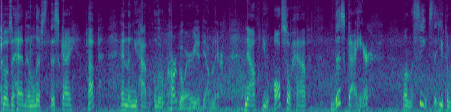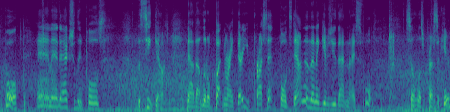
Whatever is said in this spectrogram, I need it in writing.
goes ahead and lifts this guy up, and then you have a little cargo area down there. Now, you also have this guy here on the seats that you can pull and it actually pulls the seat down. Now that little button right there, you press it, folds down, and then it gives you that nice fold. So let's press it here,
